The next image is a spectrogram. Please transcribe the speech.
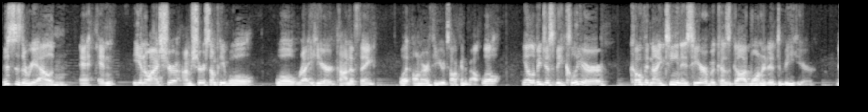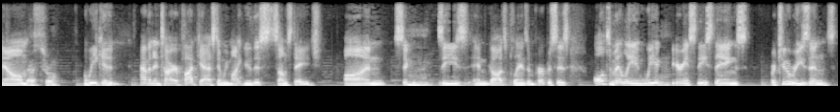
This is the reality, hmm. and, and you know, I sure I'm sure some people will right here kind of think, "What on earth are you talking about?" Well, you know, let me just be clear: COVID nineteen is here because God wanted it to be here. Now, That's true. we could have an entire podcast, and we might do this some stage on sickness, Mm. disease, and God's plans and purposes. Ultimately, we experience these things for two reasons.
